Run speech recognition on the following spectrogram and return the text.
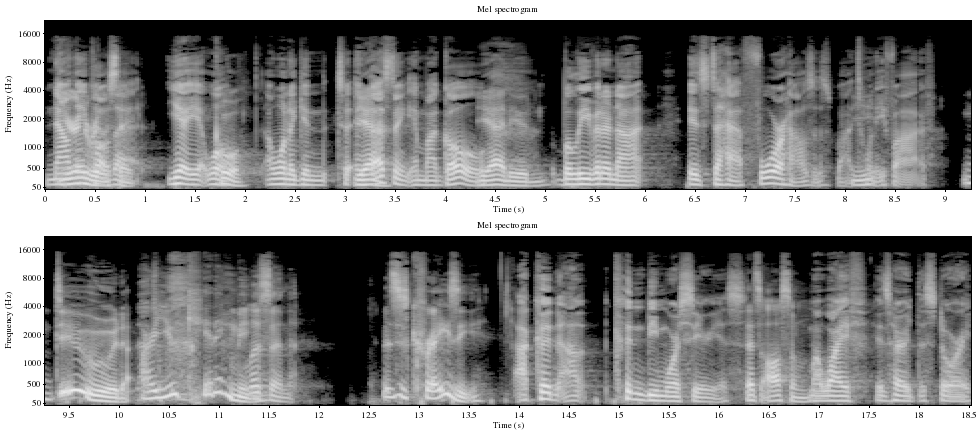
now You're they call that. Yeah, yeah. Well, Cool. I want to get into Yeah. investing, and my goal, Yeah, dude, believe it or not, is to have four houses by twenty five. dude, are you kidding me? Listen, this is crazy. I couldn't. I couldn't be more serious. That's awesome, my wife has heard the story.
